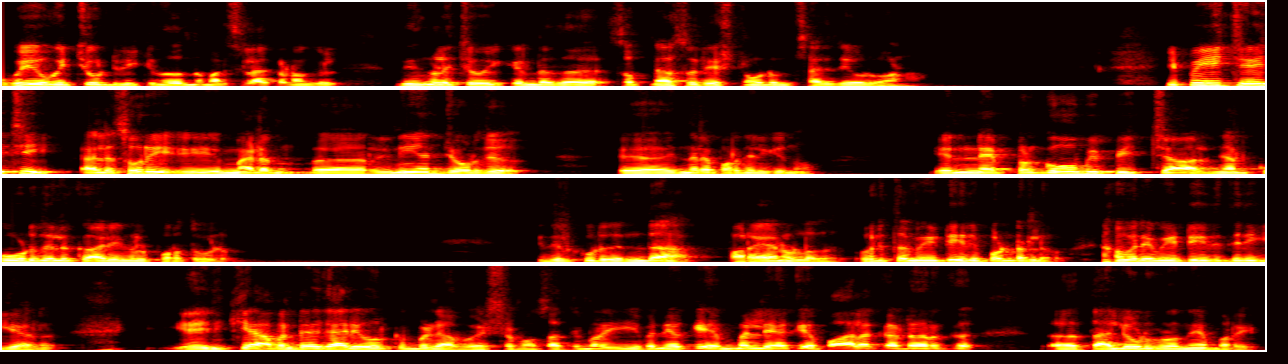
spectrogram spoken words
ഉപയോഗിച്ചുകൊണ്ടിരിക്കുന്നതെന്ന് മനസ്സിലാക്കണമെങ്കിൽ നിങ്ങൾ ചോദിക്കേണ്ടത് സ്വപ്ന സുരേഷിനോടും സരിതയോടുമാണ്. ഇപ്പോൾ ഈ ചേച്ചി അല്ല സോറി ഈ മാഡം റിനിയൻ ജോർജ് ഇന്നലെ പറഞ്ഞിരിക്കുന്നു. എന്നെ പ്രകോപിപ്പിച്ചാൽ ഞാൻ കൂടുതൽ കാര്യങ്ങൾ പുറത്തു വിടും ഇതിൽ കൂടുതൽ എന്താ പറയാനുള്ളത്? ഒരുത്തൻ വീട്ടിൽ ഇരിപ്പുണ്ടല്ലോ. അവനെ വീട്ടിൽ ഇരുത്തിരിക്കുകയാണ് എനിക്ക് അവന്റെ കാര്യം ഓർക്കുമ്പോഴാണ് വിഷമം. സത്യം പറയും ഇവനെയൊക്കെ എം എൽ എ ആക്കിയ പാലക്കാട്ടുകാർക്ക് തല്ലു കൊടുക്കണമെന്ന് ഞാൻ പറയും.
